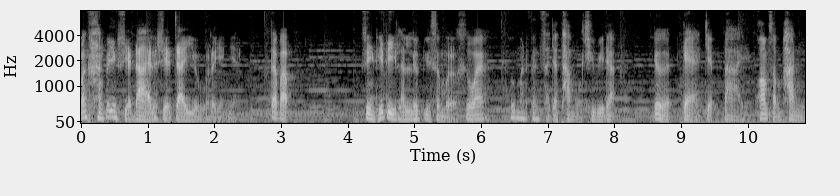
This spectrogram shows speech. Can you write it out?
บางครั้งก็ยังเสียดายและเสียใจอยู่อะไรอย่างเงี้ย แต่แบบสิ่งที่ตีระลึกอยู่เสมอคือว่ามันเป็นสัจธรรมของชีวิตอะเกิดแก่เจ็บตาย ความสัมพันธ์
